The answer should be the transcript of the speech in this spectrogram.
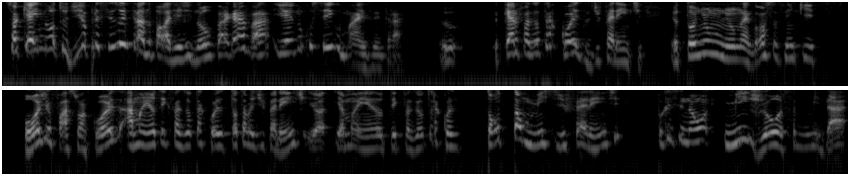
Só que aí no outro dia eu preciso entrar no Paladins de novo para gravar, e aí eu não consigo mais entrar. Eu, eu quero fazer outra coisa diferente. Eu tô em um, negócio assim que hoje eu faço uma coisa, amanhã eu tenho que fazer outra coisa totalmente diferente, e, e amanhã eu tenho que fazer outra coisa totalmente diferente porque senão me enjoa, sabe? Me dá,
